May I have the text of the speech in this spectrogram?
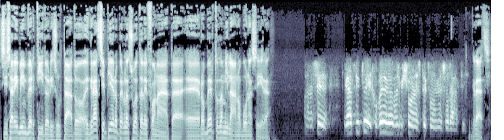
si sarebbe invertito il risultato. Eh, grazie Piero per la sua telefonata. Eh, Roberto da Milano, buonasera. Buonasera, grazie a te e compagno della trasmissione Stefano Mesorati. Grazie.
